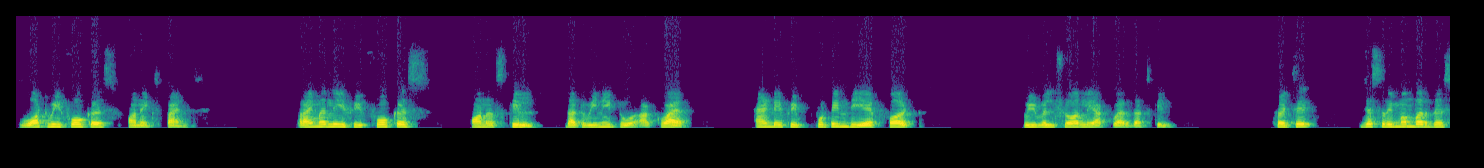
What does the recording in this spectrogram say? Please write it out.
What we focus on expands. Primarily if we focus on a skill that we need to acquire and if we put in the effort we will surely acquire that skill. So it's a, just remember this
